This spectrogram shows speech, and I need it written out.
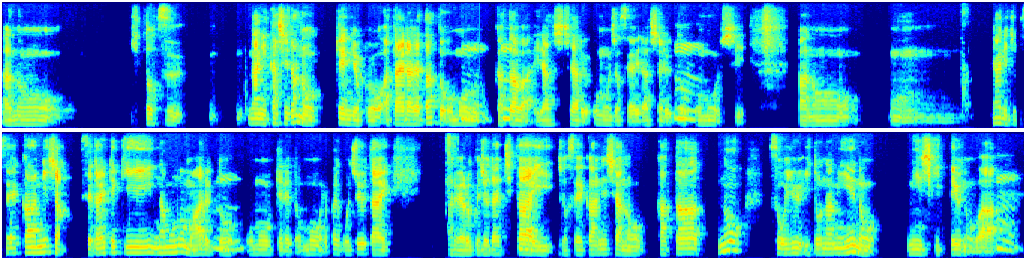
あのー一つ、何かしらの権力を与えられたと思う方はいらっしゃる、思う女性はいらっしゃると思うし、あのーうん、やはり女性管理者、世代的なものもあると思うけれども、やっぱり50代、あるいは60代近い女性管理者の方のそういう営みへの認識っていうのは、うん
